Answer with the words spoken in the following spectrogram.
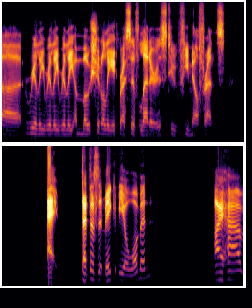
uh, really, really, really emotionally expressive letters to female friends. That doesn't make me a woman. I have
